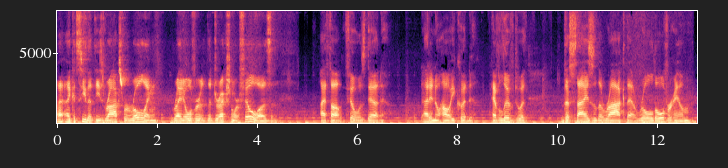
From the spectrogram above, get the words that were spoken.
I, I could see that these rocks were rolling right over the direction where Phil was. And I thought Phil was dead. I didn't know how he could have lived with the size of the rock that rolled over him.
